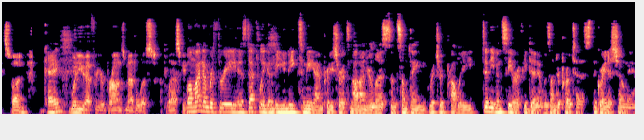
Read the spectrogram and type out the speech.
It's fine. Okay. What do you have for your bronze medalist, Lasky? Well, my number three is definitely going to be unique to me. I'm pretty sure it's not on your list and something Richard probably didn't even see, or if he did, it was under protest. The Greatest Showman.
